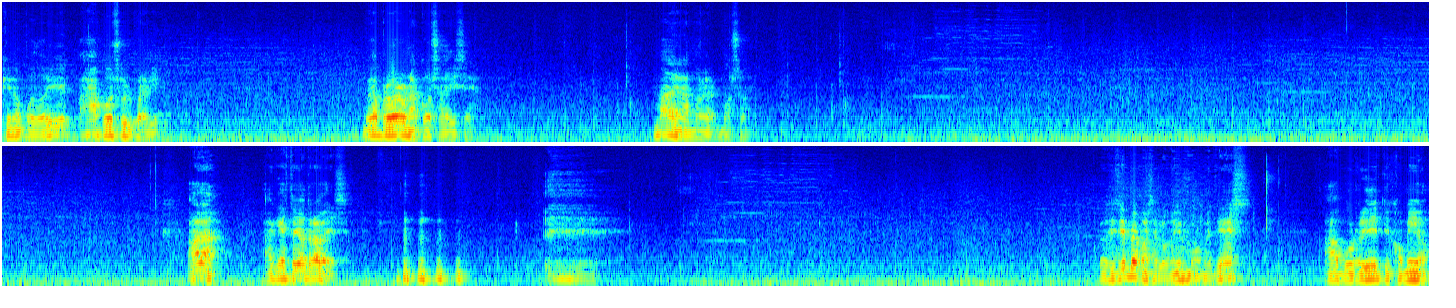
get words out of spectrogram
aquí no puedo ir. Ah, puedo subir por aquí. Voy a probar una cosa, dice. Madre del amor hermoso. ¡Hala! Aquí estoy otra vez. Pero si siempre me hace lo mismo. Me tienes aburridito, hijo mío.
